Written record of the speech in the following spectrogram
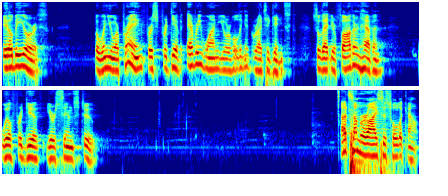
it'll be yours. But when you are praying, first forgive everyone you are holding a grudge against, so that your Father in heaven will forgive your sins too. I'd summarize this whole account.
